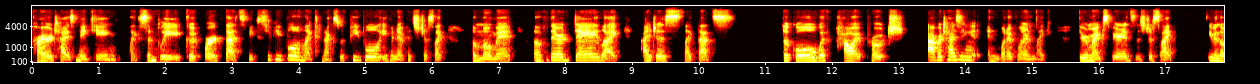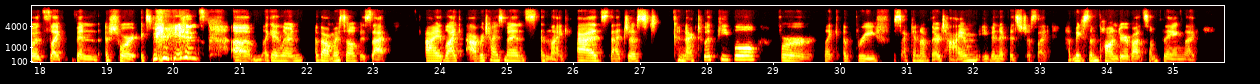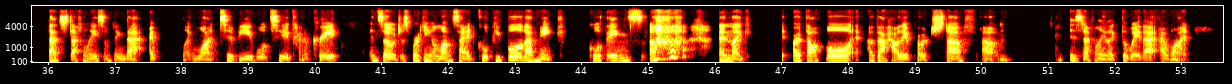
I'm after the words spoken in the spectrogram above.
prioritize making like simply good work that speaks to people and like connects with people, even if it's just like a moment of their day. Like I just like that's the goal with how I approach advertising and what I've learned like through my experience is just like even though it's like been a short experience um like i learned about myself is that i like advertisements and like ads that just connect with people for like a brief second of their time even if it's just like makes them ponder about something like that's definitely something that i like want to be able to kind of create. And so just working alongside cool people that make cool things and like are thoughtful about how they approach stuff um, is definitely like the way that I want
